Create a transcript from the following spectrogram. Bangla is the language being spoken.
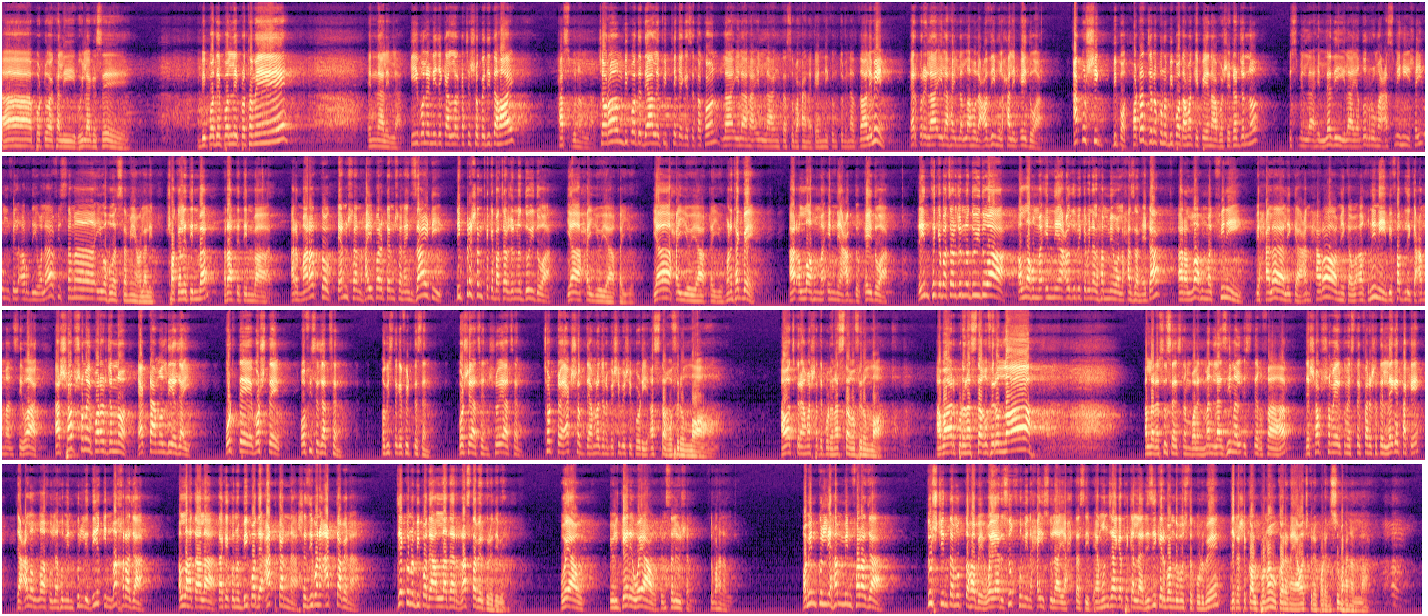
আ, পটুয়াখালী ভুইলা গেছে বিপদে পড়লে প্রথমে কি বলে নিজেকে আল্লাহর কাছে সঁপে দিতে হয়? হাসবুন আল্লাহ চরম বিপদে দেয়ালে পিঠ থেকে গেছে তখন, লা ইলাহা ইল্লা আনতা সুবহানাকা ইন্নী কুনতু মিনাজ জালিমিন এরপরে লা ইলাহা ইল্লাল্লাহুল আযীমুল হালিম, এই দোয়া। আকস্মিক বিপদ, হঠাৎ যেন কোনো বিপদ আমাকে পেয়ে না বসে, এটার জন্য সকালে তিনবার, রাতে তিনবার। আর মারাত্মক tension hypertension anxiety depression থেকে বাঁচার জন্য দুই দোয়া। ইয়া হাইয়ু ইয়া কাইয়ুম ইয়া হাইয়ু ইয়া কাইয়ুম মনে থাকবে? আর আল্লাহুম্মা ইন্নী আবদুক। এই দোয়া। ঋণ থেকে বাঁচার জন্য দুই দোয়া। আল্লাহুম্মা ইন্নী আউযু বিকা মিনাল হাম্মি ওয়াল হাজান এটা। আর আল্লাহুম্মা কফিনি বিহালালিকা, আন হারামিকা ওয়া আগনিনি বিফাদলিকা আম্মান সিওয়াক। আর সব সময় পড়ার জন্য একটা আমল দিয়ে যাই। উঠতে, বসতে, অফিসে যাচ্ছেন, অফিস থেকে ফিরতেছেন, বসে আছেন, শুয়ে আছেন। ছোট্ট এক শব্দে আমরা যেন বেশি বেশি পড়ি, আস্তাগফিরুল্লাহ। আওয়াজ করে আমার সাথে পড়ুন, আস্তাগফিরুল্লাহ। আবার পড়ুন, আস্তাগফিরুল্লাহ। আল্লাহ রাসূল ওয়াসাল্লাম বলেন, মান লাজিমাল ইস্তিগফার যে সব সময় এরকম ইস্তিগফারের সাথে লেগে থাকে জাআলাল্লাহু লাহু মিন কুল্লি দিকিন মাখরাজা, আল্লাহ তাআলা তাকে কোনো বিপদে আটকান না, সে জীবনে আটকাবে না। যে কোনো বিপদে আল্লাহ তার রাস্তা বের করে দিবে। Way out you will get a way out in solution সুবহানাল্লাহ। অমিন কুল্লি হাম্মিন ফারাজা দুশ্চিন্তা মুক্ত হবে ওয়ার সুখমিন হাইসুলা ইয়াহতাসিব। এমন জায়গা থেকে আল্লাহ রিজিকের বন্দোবস্ত করবে, যেটা সে কল্পনাও করে নাই, আওয়াজ করে পড়েন, সুবহানাল্লাহ।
